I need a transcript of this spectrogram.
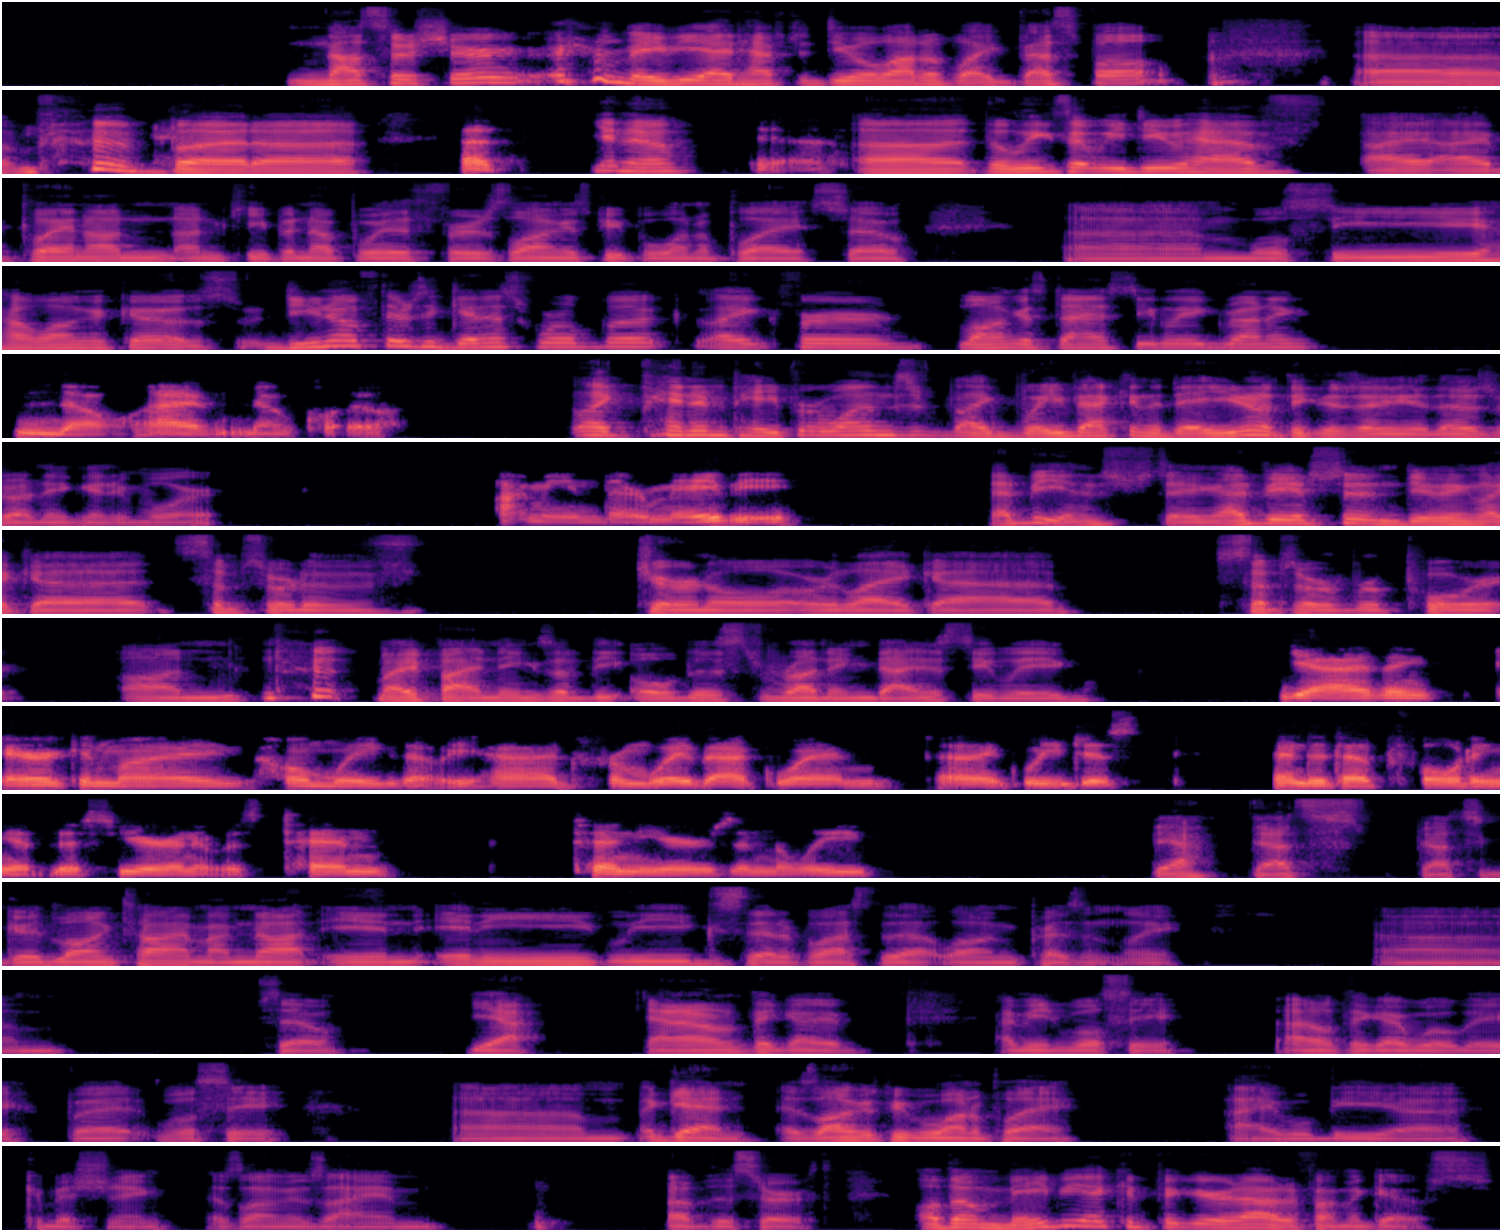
not so sure. maybe I'd have to do a lot of like best ball. Um but uh that you know, yeah. Uh, the leagues that we do have, I I plan on on keeping up with for as long as people want to play. So, um, we'll see how long it goes. Do you know if there's a Guinness World Book like for longest dynasty league running? No, I have no clue. Like pen and paper ones, like way back in the day. You don't think there's any of those running anymore? I mean, there may be. That'd be interesting. I'd be interested in doing like a some sort of journal or like uh some sort of report on my findings of the oldest running dynasty league. Yeah, I think Eric and my home league that we had from way back when, I think we just ended up folding it this year and it was 10, 10 years in the league. Yeah, that's that's a good long time. I'm not in any leagues that have lasted that long presently. Um so yeah. And I don't think I I mean we'll see. I don't think I will be, but we'll see. Um again, as long as people want to play, I will be uh, commissioning as long as I am of this earth. Although maybe I can figure it out if I'm a ghost.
